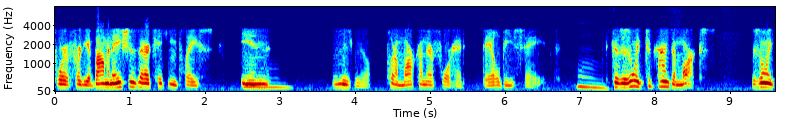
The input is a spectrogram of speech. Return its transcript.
for, for the abominations that are taking place in in Israel, put a mark on their forehead, they'll be saved. Mm-hmm. Because there's only two kinds of marks. There's only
